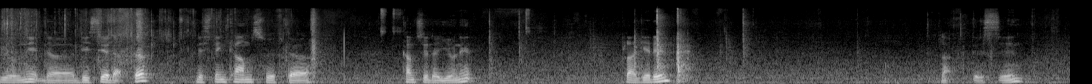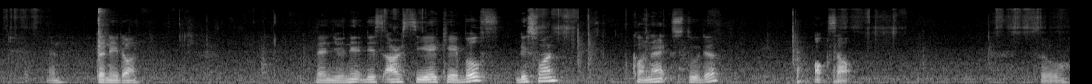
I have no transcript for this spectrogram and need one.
you'll need the DC adapter. This thing comes with the comes with the unit. Plug it in. Plug this in and turn it on. Then you need these RCA cables. This one connects to the aux out. So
